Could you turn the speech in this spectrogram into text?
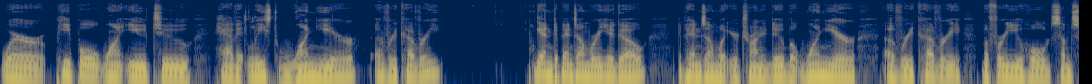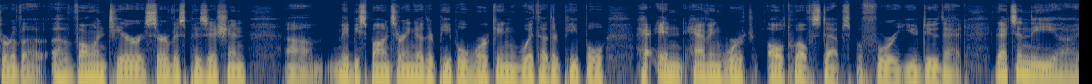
where people want you to have at least one year of recovery Again, depends on where you go, depends on what you're trying to do, but one year of recovery before you hold some sort of a, a volunteer service position, um, maybe sponsoring other people, working with other people, ha- and having worked all 12 steps before you do that. That's in the uh,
